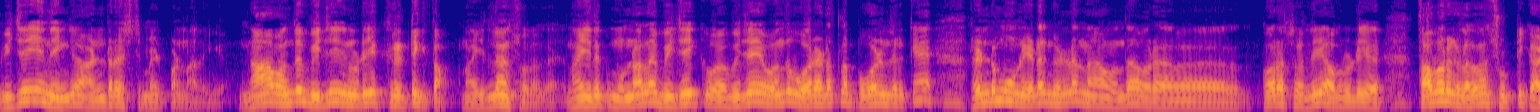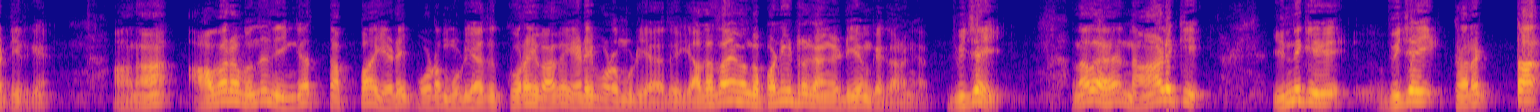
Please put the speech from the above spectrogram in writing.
விஜயை நீங்கள் அண்டர் எஸ்டிமேட் பண்ணாதீங்க. நான் வந்து விஜயினுடைய கிரிட்டிக் தான். நான் இல்லைன்னு சொல்லலை. நான் இதுக்கு முன்னால் விஜய்க்கு விஜயை வந்து ஒரு இடத்துல புகழ்ந்திருக்கேன். ரெண்டு மூணு இடங்களில் நான் வந்து அவரை குறை சொல்லி அவருடைய தவறுகளை தான் சுட்டி காட்டியிருக்கேன். ஆனால் அவரை வந்து நீங்கள் தப்பாக எடை போட முடியாது குறைவாக எடை போட முடியாது. அதை தான் இவங்க பண்ணிகிட்டு இருக்காங்க டிஎம்கேக்காரங்க விஜய். அதனால் நாளைக்கு இன்றைக்கி விஜய் கரெக்டாக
